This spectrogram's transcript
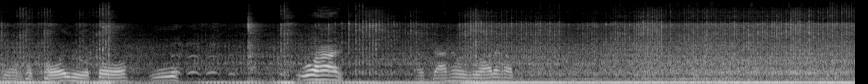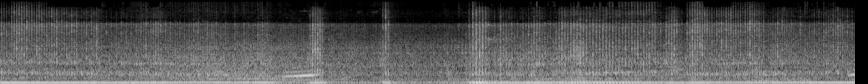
เนี่ยก็ต่ออีกหนึ่งก็ต่ออู้ว้ายอาจารย์ทำหัวเลยครับ อู้โอ้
